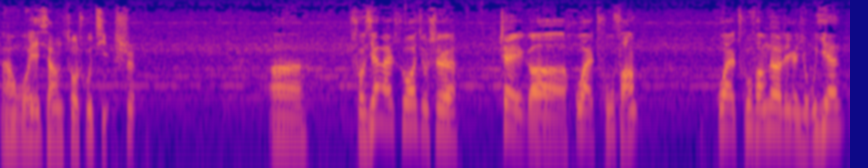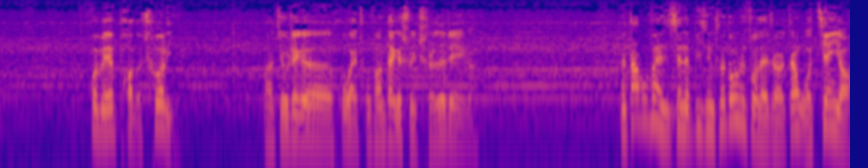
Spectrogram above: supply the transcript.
然后我也想做出解释。呃，首先来说就是这个户外厨房，户外厨房的这个油烟会不会跑到车里？啊，就这个户外厨房带个水池的这个。那大部分现在 B 型车都是坐在这儿，但是我建议啊，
